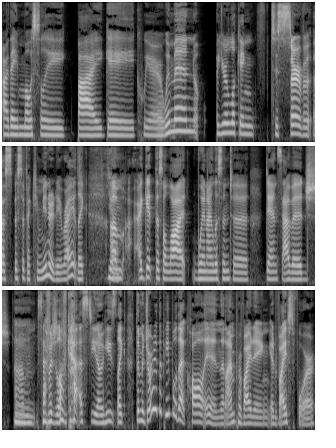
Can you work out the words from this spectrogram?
are they mostly bi, gay, queer women? You're looking to serve a, a specific community, right? Like, yeah. um, I get this a lot when I listen to Dan Savage, um, mm. Savage Lovecast. You know, he's like the majority of the people that call in that I'm providing advice for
